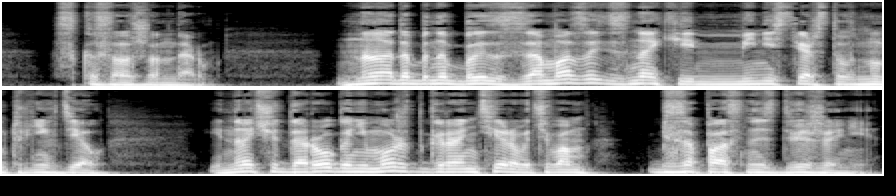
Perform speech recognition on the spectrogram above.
— сказал жандарм, — «надобно бы замазать знаки Министерства внутренних дел, иначе дорога не может гарантировать вам безопасность движения».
